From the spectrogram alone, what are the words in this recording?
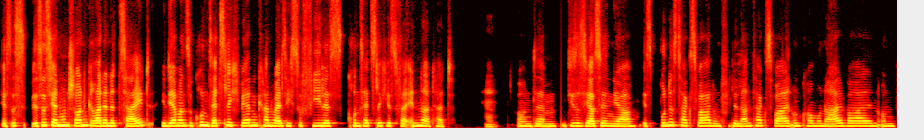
Es ist, es ist ja nun schon gerade eine Zeit, in der man so grundsätzlich werden kann, weil sich so vieles Grundsätzliches verändert hat. Hm. Und ähm, dieses Jahr sind ja, ist Bundestagswahl und viele Landtagswahlen und Kommunalwahlen und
